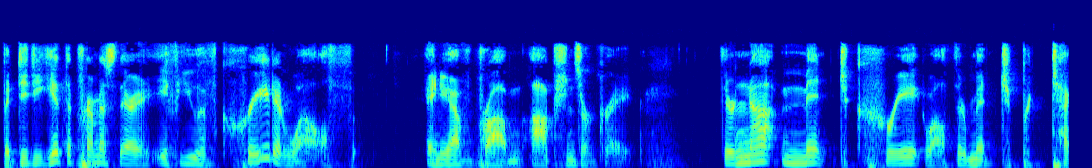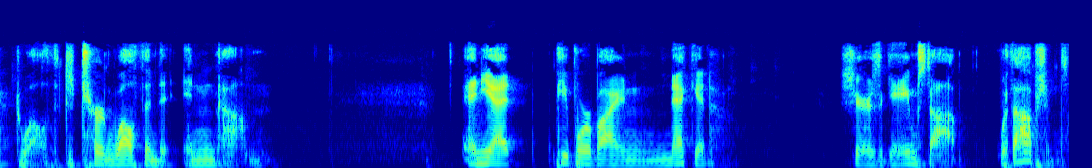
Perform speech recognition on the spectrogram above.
But did you get the premise there? If you have created wealth and you have a problem, options are great. They're not meant to create wealth, they're meant to protect wealth, to turn wealth into income. And yet, people are buying naked shares of GameStop with options.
